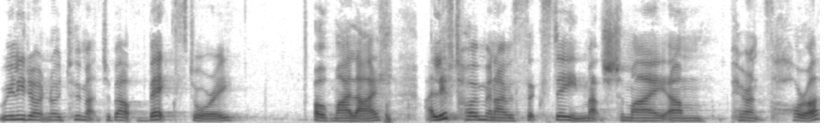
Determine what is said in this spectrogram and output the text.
really don't know too much about backstory of my life. I left home when I was 16, much to my um, parents' horror.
